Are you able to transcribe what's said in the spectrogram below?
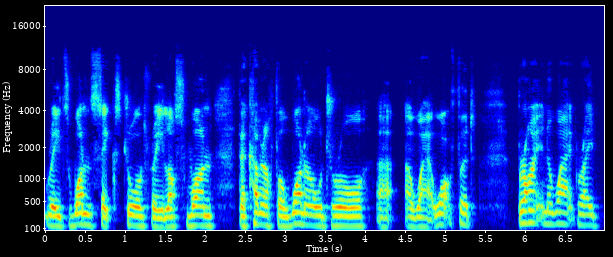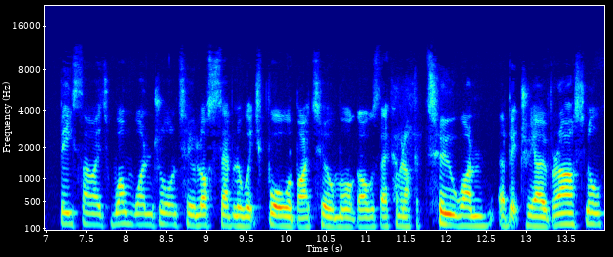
reads one six, drawn three, lost one. They're coming off a one all draw uh, away at Watford. Brighton away at Grade B sides 1 1 drawn 2, lost 7, of which 4 were by 2 or more goals. They're coming off a 2 1 victory over Arsenal.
